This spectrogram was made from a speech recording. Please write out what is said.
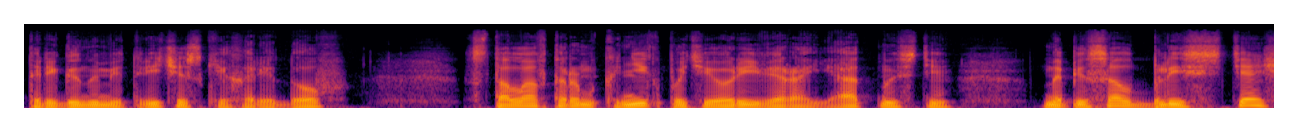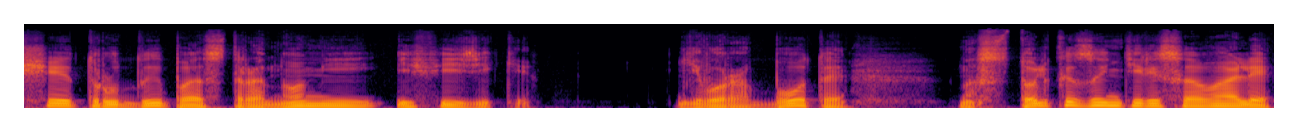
тригонометрических рядов, стал автором книг по теории вероятности, написал блестящие труды по астрономии и физике. Его работы настолько заинтересовали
